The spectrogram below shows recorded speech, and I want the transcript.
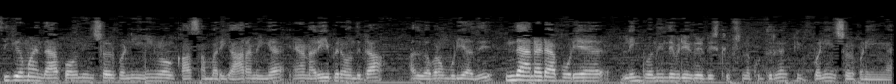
சீக்கிரமா இந்த ஆப்பை வந்து இன்ஸ்டால் பண்ணி நீங்களும் காசு சம்பாதிக்க ஆரம்பிங்க. ஏன்னா நிறைய பேர் வந்துட்டா அதுக்கப்புறம் முடியாது. இந்த ஆண்ட்ராய்டு ஆப்போடைய லிங்க் வந்து இந்த வீடியோ டிஸ்கிரிப்ஷனில் கொடுத்துருக்கேன். கிளிக் பண்ணி இன்ஸ்டால் பண்ணிக்கோங்க.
